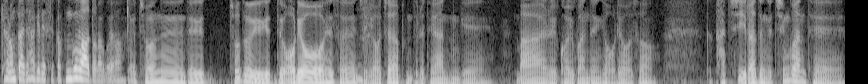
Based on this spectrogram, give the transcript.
결혼까지 하게 됐을까 궁금하더라고요. 저는 되게 저도 이게 또 어려워해서요. 이제 여자분들을 대하는 게 말을 걸고 한다는 게 어려워서 그 같이 일하던 그 친구한테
